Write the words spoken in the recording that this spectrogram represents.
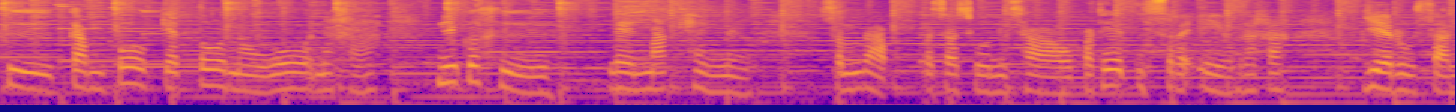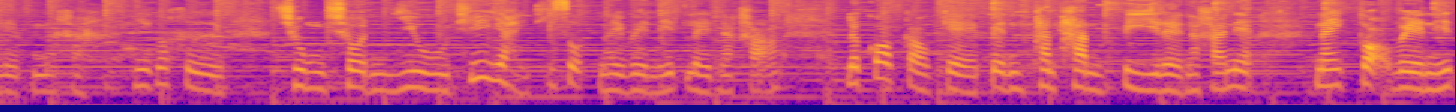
คือกัมโปแกตโตโนโวนะคะ นี่ก็คือแลนด์มาร์คแห่งหนึ่งสำหรับประชาชนชาวประเทศอิสราเอลนะคะ เยรูซาเล็มนะคะ นี่ก็คือชุมชนยิวที่ใหญ่ที่สุดในเวนิสเลยนะคะ แล้วก็เก่าแก่เป็นพันๆปีเลยนะคะเนี่ยในเกาะเวนิส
